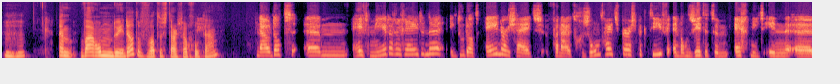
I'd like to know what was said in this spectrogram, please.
-hmm. En waarom doe je dat? Of wat is daar zo goed aan? Nou, dat um, heeft meerdere redenen. Ik doe dat enerzijds vanuit gezondheidsperspectief. En dan zit het hem echt niet in uh,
